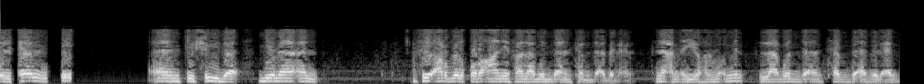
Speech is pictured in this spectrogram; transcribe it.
العلم أن تشيد بناء في أرض القرآن فلا بد أن تبدأ بالعلم. نعم أيها المؤمن لا بد أن تبدأ بالعلم.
